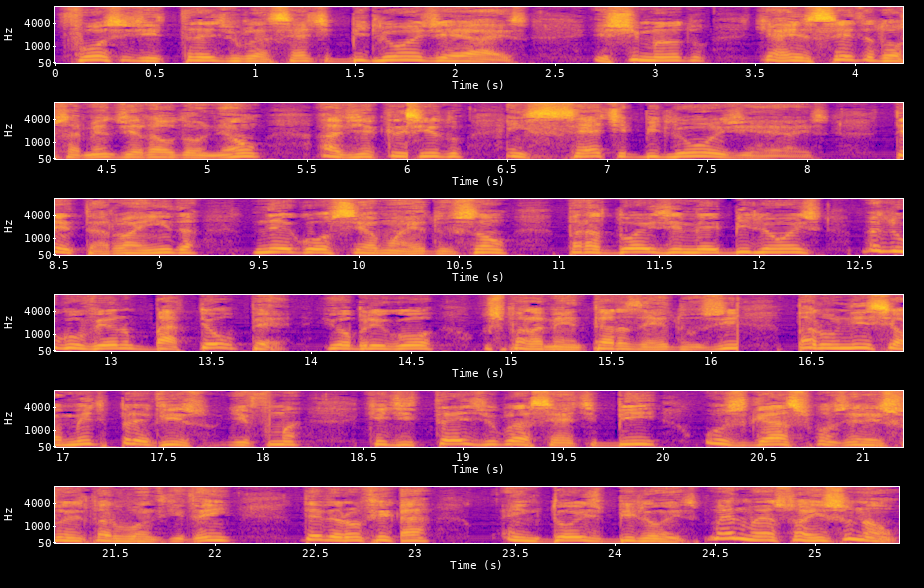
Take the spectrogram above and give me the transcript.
fosse de 3,7 bilhões de reais, estimando que a receita do Orçamento Geral da União havia crescido em 7 bilhões de reais. Tentaram ainda negociar uma redução para 2,5 bilhões, mas o governo bateu o pé e obrigou os parlamentares a reduzir para o inicialmente previsto, de forma que de 3,7 bi os gastos com as eleições para o ano que vem deverão ficar em 2 bilhões. Mas não é só isso não.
